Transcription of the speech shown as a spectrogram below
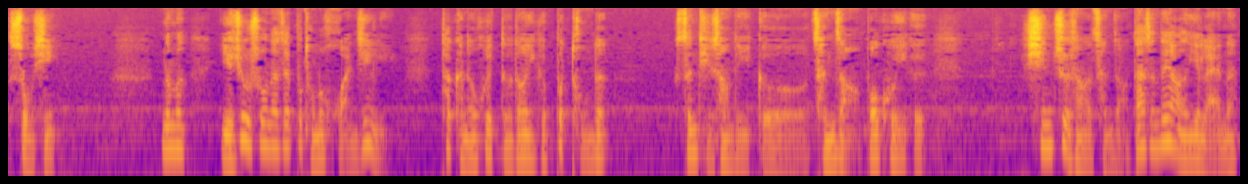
兽性。那么也就是说呢，在不同的环境里，他可能会得到一个不同的身体上的一个成长，包括一个。心智上的成长，但是那样一来呢，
